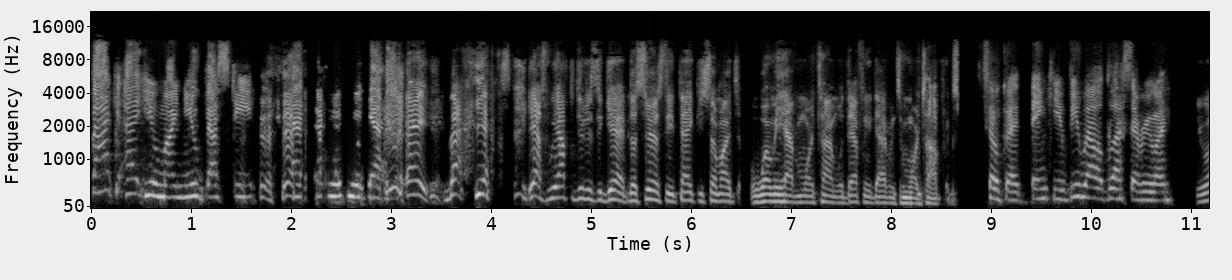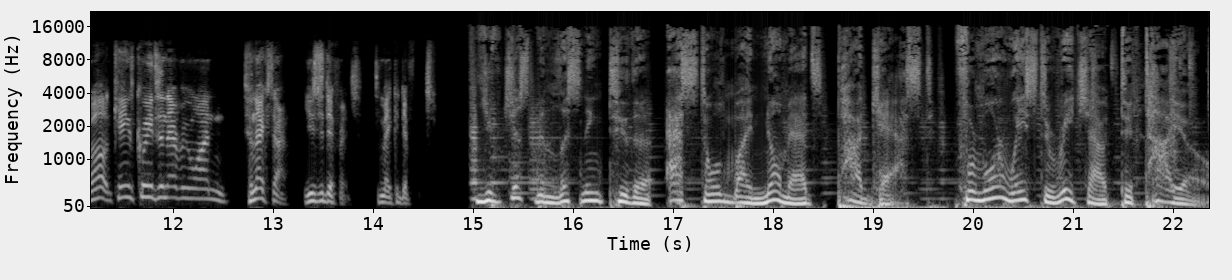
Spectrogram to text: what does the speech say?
back at you, my new bestie. hey, back, yes, yes, we have to do this again. No, seriously, thank you so much. When we have more time, we'll definitely dive into more topics. So good. Thank you. Be well. Bless everyone. You well, kings, queens, and everyone. Till next time, use a difference to make a difference. You've just been listening to the As Told by Nomads podcast. For more ways to reach out to Tayo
